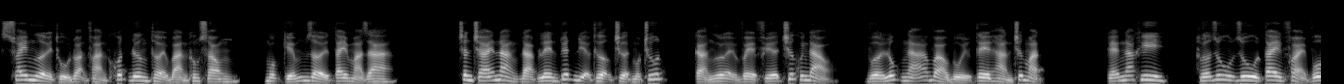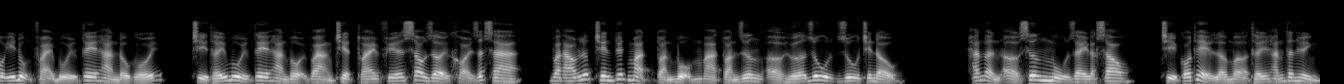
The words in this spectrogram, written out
xoay người thủ đoạn phản khuất đương thời bàn không xong, một kiếm rời tay mà ra. Chân trái nàng đạp lên tuyết địa thượng trượt một chút, cả người về phía trước khuynh đảo, vừa lúc ngã vào bùi tê hàn trước mặt. Té ngã khi, hứa du du tay phải vô ý đụng phải bùi tê hàn đầu gối, chỉ thấy bùi tê hàn vội vàng triệt thoái phía sau rời khỏi rất xa, và áo lướt trên tuyết mặt toàn bộ mà toàn dương ở hứa du du trên đầu. Hắn ẩn ở sương mù dày đặc sau, chỉ có thể lờ mờ thấy hắn thân hình.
